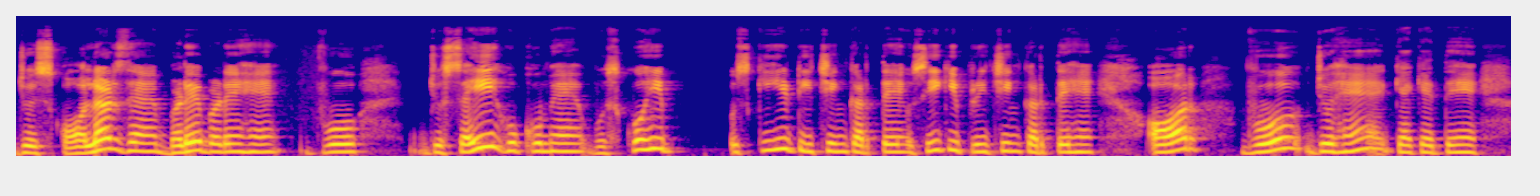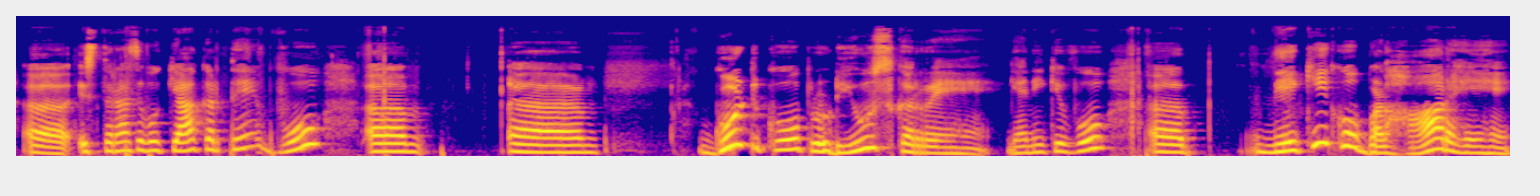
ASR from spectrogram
جو اسکالرز ہیں، بڑے بڑے ہیں، وہ جو صحیح حکم ہے اس کو ہی، اس کی ہی ٹیچنگ کرتے ہیں، اسی کی پریچنگ کرتے ہیں۔ اور وہ جو ہیں، کیا کہتے ہیں اس طرح سے وہ کیا کرتے ہیں؟ وہ گڈ کو پروڈیوس کر رہے ہیں یعنی کہ وہ نیکی کو بڑھا رہے ہیں۔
